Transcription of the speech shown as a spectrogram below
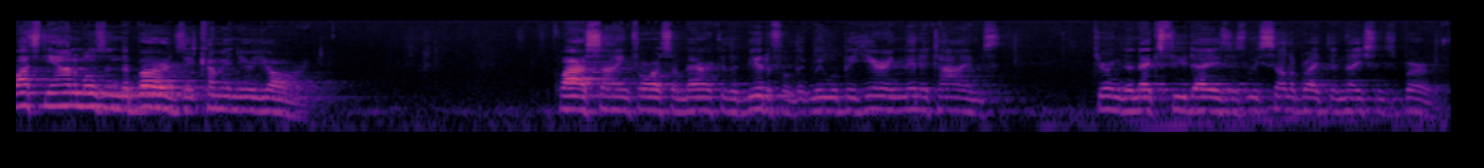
Watch the animals and the birds that come in your yard. The choir sang for us America the Beautiful that we will be hearing many times during the next few days as we celebrate the nation's birth.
